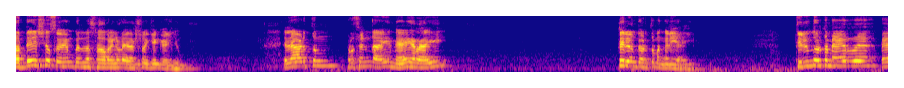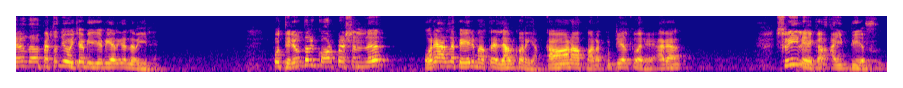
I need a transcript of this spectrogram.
തദ്ദേശ സ്വയംഭരണ സ്ഥാപനങ്ങളുടെ ഇലക്ഷനൊക്കെ കഴിഞ്ഞു. എല്ലായിടത്തും പ്രസിഡന്റായി മേയറായി തിരുവനന്തപുരത്തും അങ്ങനെയായി. തിരുവനന്തപുരത്ത് മേയറുടെ പേരെന്താ? പെട്ടെന്ന് ചോദിച്ചാൽ ബി ജെ പിക്കാർക്ക് തന്നെ അറിയില്ല. ഇപ്പോൾ തിരുവനന്തപുരം കോർപ്പറേഷനിൽ ഒരാളുടെ പേര് മാത്രം എല്ലാവർക്കും അറിയാം. കാണാ പടക്കുട്ടികൾക്ക് വരെ. ആരാ? Sreelekha I P S.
